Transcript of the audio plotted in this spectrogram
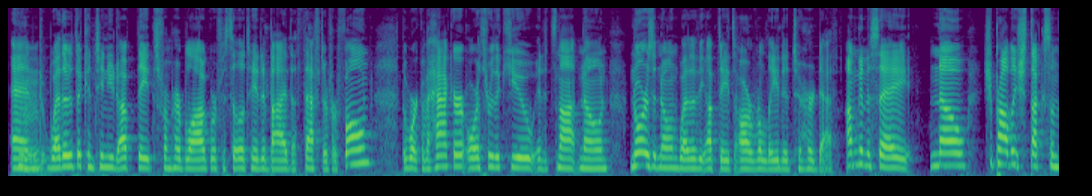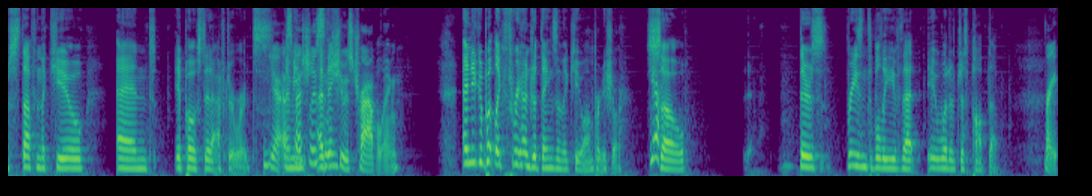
and hmm. whether the continued updates from her blog were facilitated by the theft of her phone, the work of a hacker, or through the queue, it's not known, nor is it known whether the updates are related to her death. I'm going to say no, she probably stuck some stuff in the queue and it posted afterwards. Yeah, I mean, especially I since think- she was traveling. and you could put like 300 things in the queue, I'm pretty sure. Yeah. So there's reason to believe that it would have just popped up. Right.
